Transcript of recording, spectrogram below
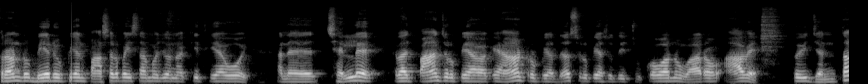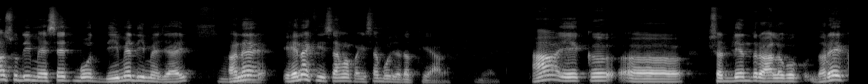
ત્રણ બે રૂપિયા પાસઠ પૈસામાં જો નક્કી થયા હોય અને છેલ્લે કદાચ પાંચ રૂપિયા કે આઠ રૂપિયા દસ રૂપિયા સુધી ચૂકવવાનો વારો આવે તો એ જનતા સુધી મેસેજ બહુ ધીમે ધીમે જાય અને એના ખિસ્સામાં પૈસા બહુ ઝડપથી આવે. હા એક ષડ્યંત્ર આ લોકો દરેક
